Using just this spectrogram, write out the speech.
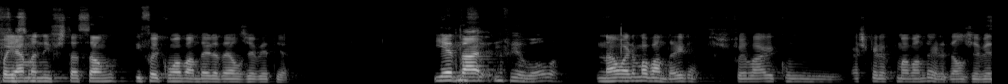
foi à manifestação e foi com a bandeira da LGBT. E é Não da... foi- Não foi a bola? Não, era uma bandeira. Foi lá com. Acho que era com uma bandeira da LGBT.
